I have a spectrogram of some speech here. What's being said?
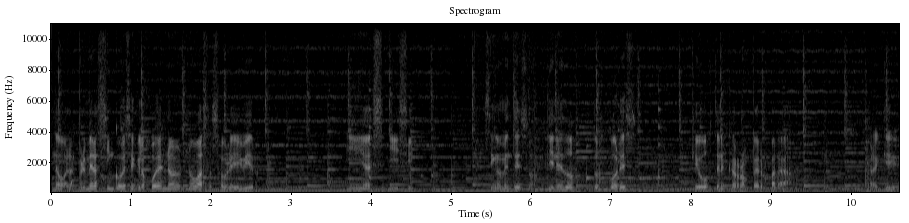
no, las primeras 5 veces que lo juegues no, no vas a sobrevivir. Y, sí, básicamente eso. Tiene dos, dos cores que vos tenés que romper para, para, que,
